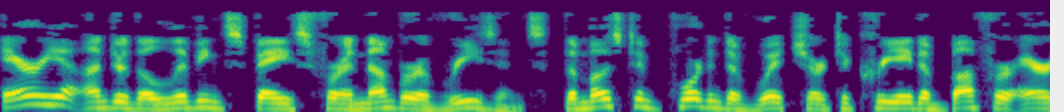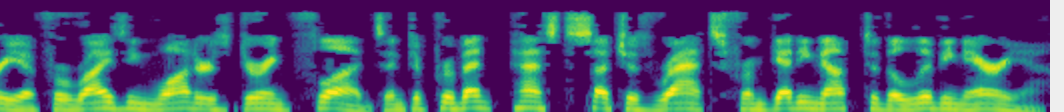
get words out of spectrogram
area under the living space for a number of reasons, the most important of which are to create a buffer area for rising waters during floods and to prevent pests such as rats from getting up to the living area.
